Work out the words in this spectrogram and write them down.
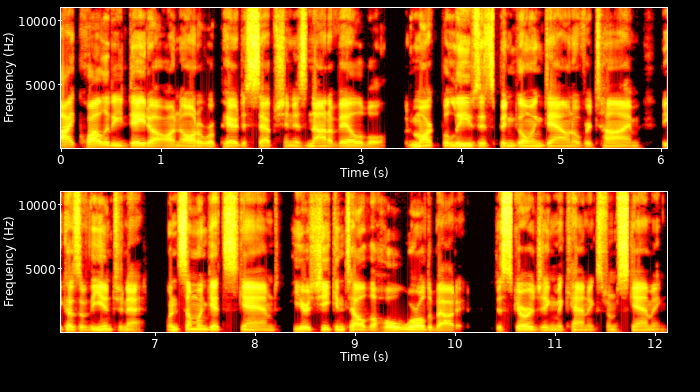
High quality data on auto repair deception is not available, but Mark believes it's been going down over time because of the internet. When someone gets scammed, he or she can tell the whole world about it, discouraging mechanics from scamming.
